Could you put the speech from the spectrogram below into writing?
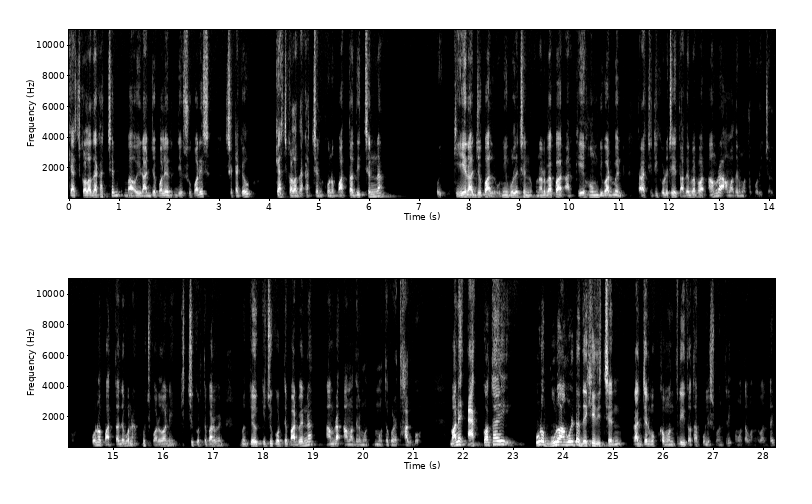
ক্যাচ কলা দেখাচ্ছেন বা ওই রাজ্যপালের যে সুপারিশ, সেটাকেও ক্যাচ কলা দেখাচ্ছেন। কোনো পাত্তা দিচ্ছেন না। ওই কে রাজ্যপাল, উনি বলেছেন ওনার ব্যাপার, আর কে হোম ডিপার্টমেন্ট, তারা চিঠি করেছে, তাদের ব্যাপার, আমরা আমাদের মতো করেই চলবো। কোনো পাত্তা দেব না, কুছ পরোয়া নেই, কিচ্ছু করতে পারবেন, কেউ কিছু করতে পারবেন না, আমরা আমাদের মত- করে থাকব। মানে এক কথায় পুরো বুড়ো আঙুলটা দেখিয়ে দিচ্ছেন রাজ্যের মুখ্যমন্ত্রী তথা পুলিশ মন্ত্রী মমতা বন্দ্যোপাধ্যায়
